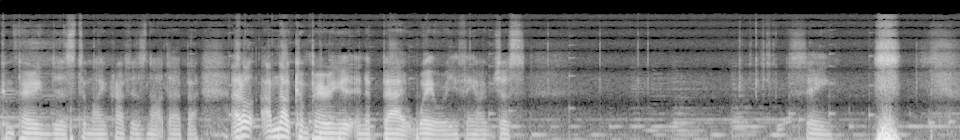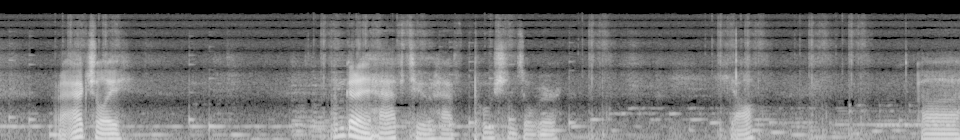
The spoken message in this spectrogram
comparing this to Minecraft is not that bad. I don't I'm not comparing it in a bad way or anything. I'm just saying. right, actually I'm gonna have to have potions over here. Uh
